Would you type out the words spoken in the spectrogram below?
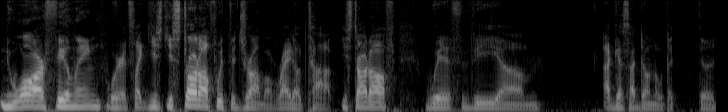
noir feeling where it's like you, you start off with the drama right up top. You start off with the, um, I guess I don't know what the, the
